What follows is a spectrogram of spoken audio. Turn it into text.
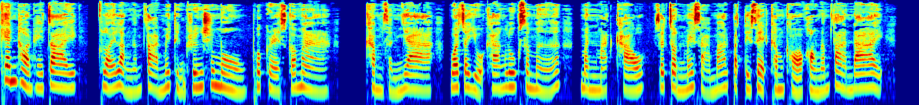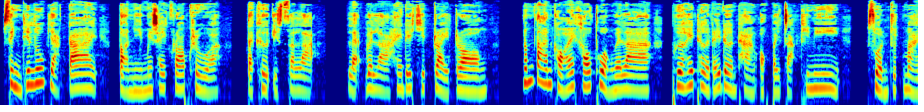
เคนถอนหายใจ คล้อยหลังน้ำตาลไม่ถึงครึ่งชั่วโมง พวกเกรซก็มา คำสัญญาว่าจะอยู่ข้างลูกเสมอ มันมัดเขาซะจนไม่สามารถปฏิเสธคำขอของน้ำตาลได้ สิ่งที่ลูกอยากได้ ตอนนี้ไม่ใช่ครอบครัว แต่คืออิสระ และเวลาให้ได้คิดไตร่ตรอง น้ำตาลขอให้เขาถ่วงเวลา เพื่อให้เธอได้เดินทางออกไปจากที่นี่ ส่วนจุดหมาย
